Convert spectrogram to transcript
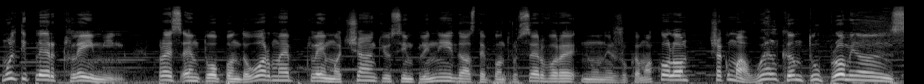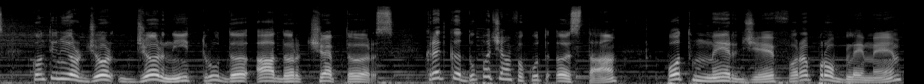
multiplayer claiming. Press M to open the war map, claim a chunk you simply need, asta e pentru servere, nu ne jucăm acolo. Și acum, welcome to Prominence! Continue your journey through the other chapters. Cred că după ce am făcut ăsta, pot merge fără probleme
